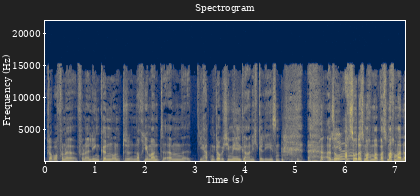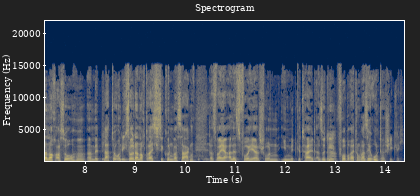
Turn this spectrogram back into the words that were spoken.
glaube auch von der, von der Linken und noch jemand, ähm, die hatten, glaube ich, die Mail gar nicht gelesen. also, ja. ach so, das machen wir. Was machen wir da noch? Ach so, hm, äh, mit Platte und ich soll da noch 30 Sekunden was sagen. Das war ja alles vorher schon Ihnen mitgeteilt. Also die ja. Vorbereitung war sehr unterschiedlich.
